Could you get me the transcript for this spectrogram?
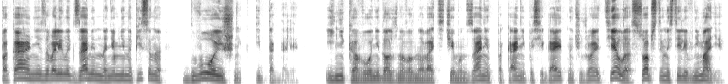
Пока не завалил экзамен, на нем не написано «двоечник» и так далее и никого не должно волновать, чем он занят, пока не посягает на чужое тело, собственность или внимание.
